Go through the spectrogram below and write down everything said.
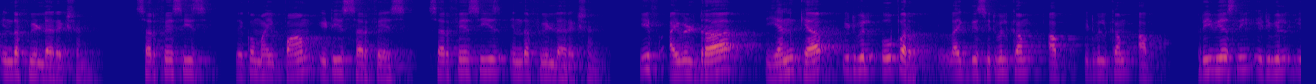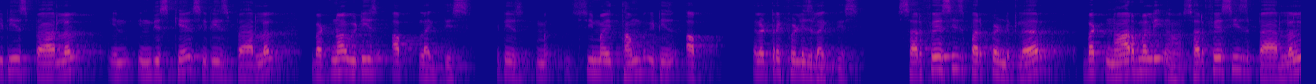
in the field direction. Surface is देखो my palm it is surface. Surface is in the field direction. If i will draw n cap it will upper like this it will come up. It will come up previously it will it is parallel. In in this case it is parallel. But now it is up like this. It is see my thumb it is up. Electric field is like this. Surface is perpendicular but normally uh, surface is parallel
